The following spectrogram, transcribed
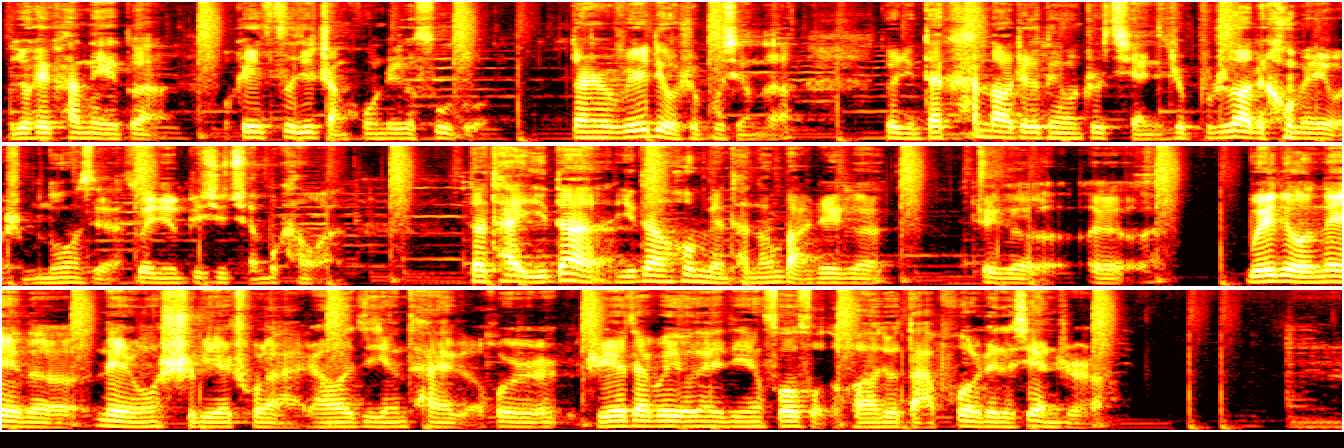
我就可以看那一段，我可以自己掌控这个速度。但是 video 是不行的，就你在看到这个内容之前，你是不知道这后面有什么东西，所以你就必须全部看完。但它一旦一旦后面它能把这个这个呃。video 内的内容识别出来，然后进行 tag，或者直接在 video 内进行搜索的话，就打破了这个限制了。嗯，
